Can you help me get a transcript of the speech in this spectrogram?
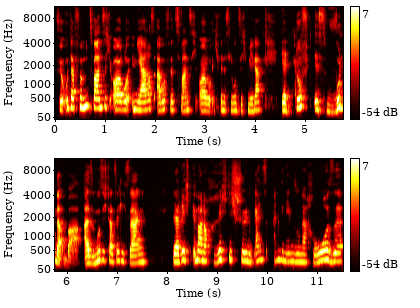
für unter 25 Euro, im Jahresabo für 20 Euro. Ich finde, es lohnt sich mega. Der Duft ist wunderbar. Also muss ich tatsächlich sagen, der riecht immer noch richtig schön, ganz angenehm so nach Rose,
